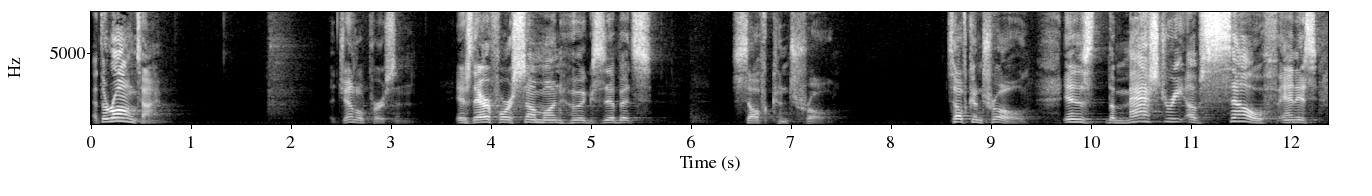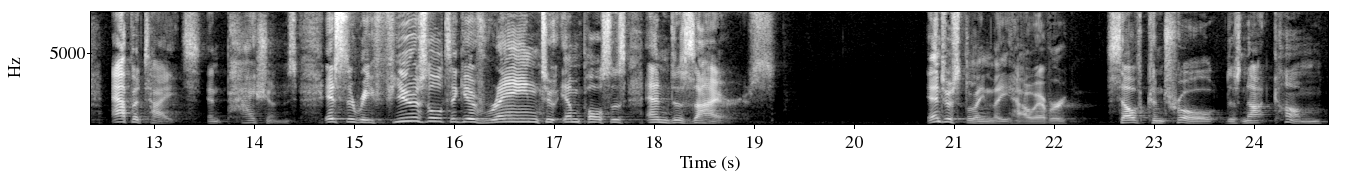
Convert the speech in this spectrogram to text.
at the wrong time. A gentle person is therefore someone who exhibits self control. Self control is the mastery of self and its appetites and passions. It's the refusal to give rein to impulses and desires. Interestingly, however, self control does not come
